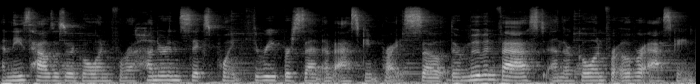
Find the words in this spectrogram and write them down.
and these houses are going for 106.3% of asking price. So they're moving fast and they're going for over asking.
